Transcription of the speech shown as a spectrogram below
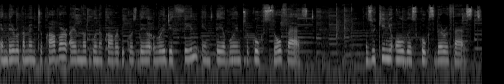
And they recommend to cover. I am not gonna cover because they are already thin and they are going to cook so fast. Zucchini always cooks very fast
